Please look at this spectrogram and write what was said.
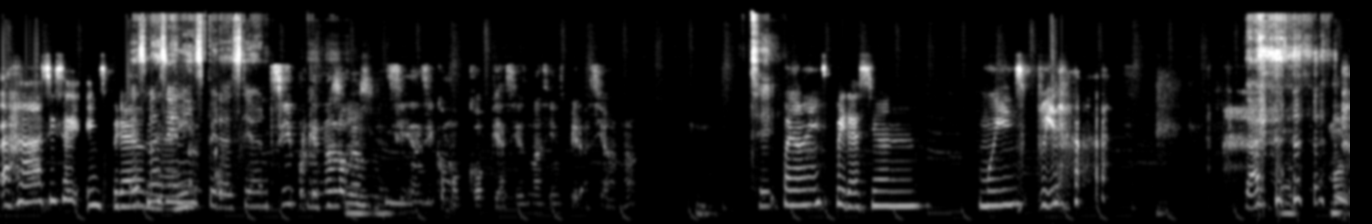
Ajá, sí se inspiraron. Es más bien ahí. inspiración. sí, porque no lo veo en sí, en sí como copia, sí es más inspiración, ¿no? Sí. Bueno, una inspiración muy inspirada. Muy-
